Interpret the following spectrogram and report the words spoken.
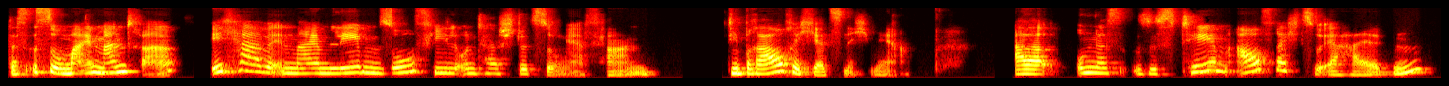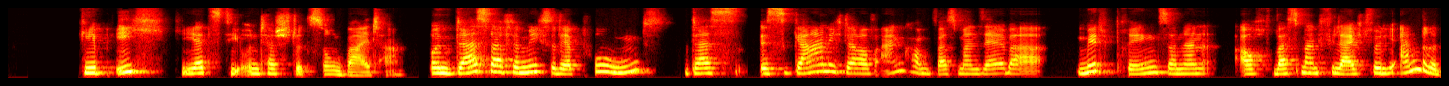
das ist so mein Mantra, ich habe in meinem Leben so viel Unterstützung erfahren. Die brauche ich jetzt nicht mehr. Aber um das System aufrechtzuerhalten, gebe ich jetzt die Unterstützung weiter. Und das war für mich so der Punkt, dass es gar nicht darauf ankommt, was man selber mitbringt, sondern auch, was man vielleicht für die andere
